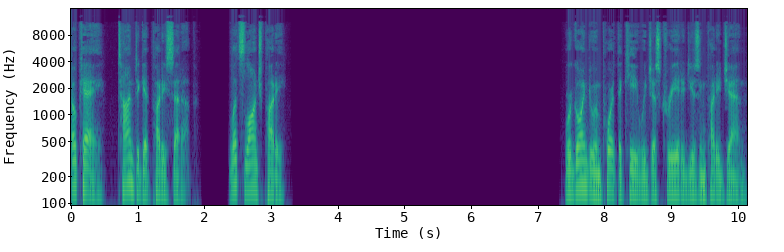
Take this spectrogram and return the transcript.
Okay, time to get PuTTY set up. Let's launch PuTTY. We're going to import the key we just created using PuTTYgen.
